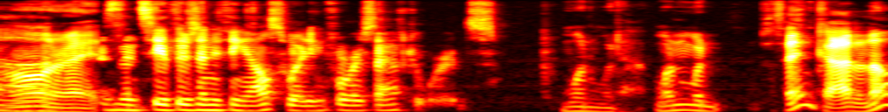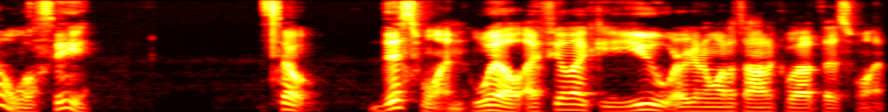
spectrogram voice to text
uh, All right. And then see if there's anything else waiting for us afterwards. One would one would think. I don't know. We'll see. So this one, Will, I feel like you are going to want to talk about this one.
